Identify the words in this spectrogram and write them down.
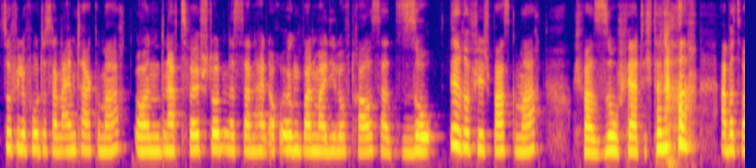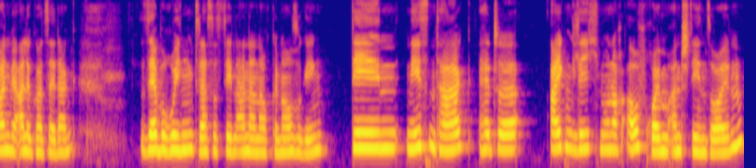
so viele Fotos an einem Tag gemacht. Und nach zwölf Stunden ist dann halt auch irgendwann mal die Luft raus. Hat so irre viel Spaß gemacht. Ich war so fertig danach. Aber es waren wir alle, Gott sei Dank sehr beruhigend, dass es den anderen auch genauso ging. Den nächsten Tag hätte eigentlich nur noch Aufräumen anstehen sollen.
